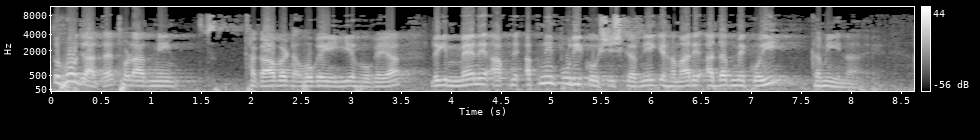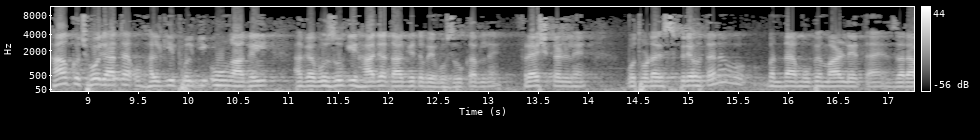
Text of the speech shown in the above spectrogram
تو ہو جاتا ہے، تھوڑا آدمی تھکاوٹ ہو گئی، یہ ہو گیا۔ لیکن میں نے اپنے اپنی پوری کوشش کرنی ہے کہ ہمارے ادب میں کوئی کمی نہ آئے۔ ہاں کچھ ہو جاتا ہے ہلکی پھلکی اونگ آ گئی۔ اگر وضو کی حاجت آ گئی تو بے وضو کر لیں، فریش کر لیں۔ وہ تھوڑا اسپرے ہوتا ہے نا، وہ بندہ منہ پہ مار لیتا ہے، ذرا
